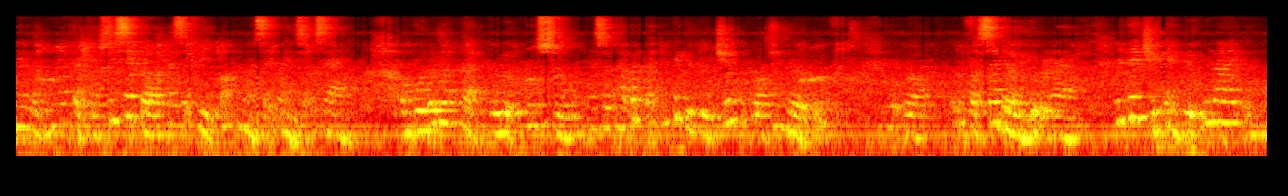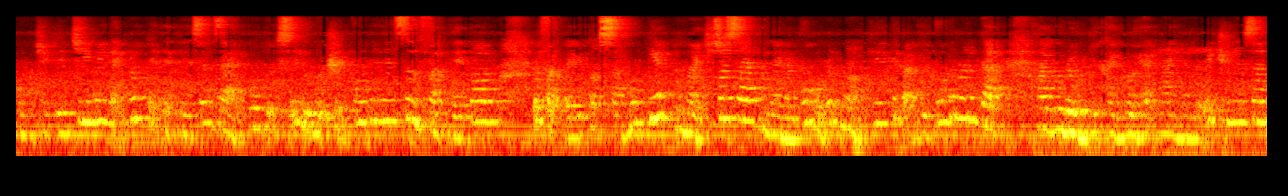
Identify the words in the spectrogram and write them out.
nghe lắng nghe phải có suy xét đó ta sẽ bị óc mà sẽ bày rõ ràng. Ông vua đất lâm cả tôi lượng vô số ta sơ tha tất cả những cái việc từ trước, đó trong đời Đức Phật ra đời hiệu là như thế trí cảnh tượng lai ủng cùng tránh kiến chi minh hạnh phúc tại thể thế gian giải vô tự sĩ hữu hữu trưởng phu thiên sư Phật Thế Tôn. Đức Phật ấy tọa sáng muôn kiếp từ ngày xuất xa từ ngày làm vua một nước nhỏ kia các bạn với vua nước lân cận hai vua đồng thực hành người hạnh này ích cho nhân dân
